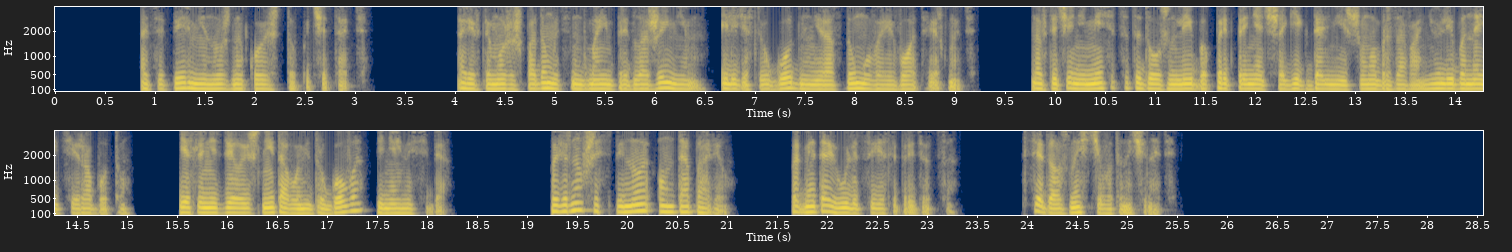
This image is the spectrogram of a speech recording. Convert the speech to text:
А теперь мне нужно кое-что почитать. Ариф, ты можешь подумать над моим предложением или, если угодно, не раздумывая, его отвергнуть. Но в течение месяца ты должен либо предпринять шаги к дальнейшему образованию, либо найти работу. Если не сделаешь ни того, ни другого, пеняй на себя. Повернувшись спиной, он добавил. «Подметай улицы, если придется. Все должны с чего-то начинать».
